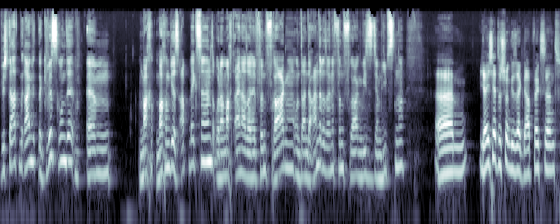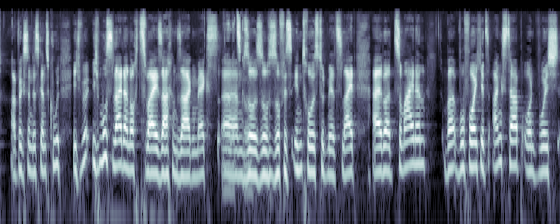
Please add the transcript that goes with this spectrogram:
wir starten rein mit einer Quizrunde. Ähm, mach, machen wir es abwechselnd oder macht einer seine fünf Fragen und dann der andere seine fünf Fragen? Wie ist es dir am liebsten? Ähm, ja, ich hätte schon gesagt, abwechselnd. Abwechselnd ist ganz cool. Ich, ich muss leider noch zwei Sachen sagen, Max. Ja, ähm, so, so, so fürs Intro, es tut mir jetzt leid. Aber zum einen, wovor ich jetzt Angst habe und wo ich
